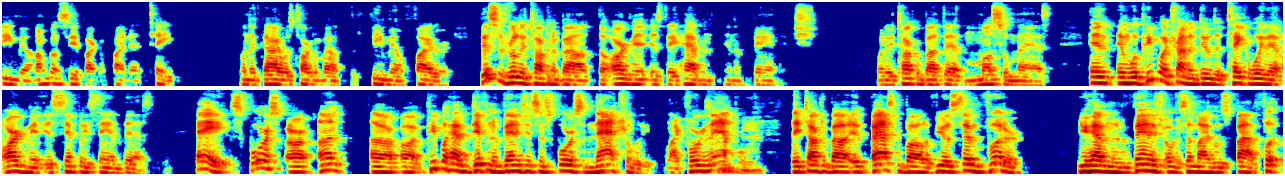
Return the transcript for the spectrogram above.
female. And I'm going to see if I can find that tape when the guy was talking about the female fighter. This is really talking about the argument is they have an, an advantage when they talk about that muscle mass. And and what people are trying to do to take away that argument is simply saying this: Hey, sports are un. Uh, uh, people have different advantages in sports naturally. Like for example, Mhm. they talked about basketball. If you're a seven footer, you have an advantage over somebody who's five foot.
